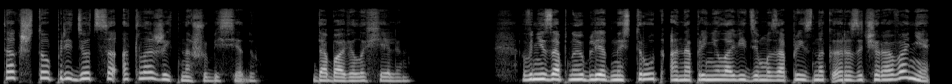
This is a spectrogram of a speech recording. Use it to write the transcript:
«Так что придется отложить нашу беседу», — добавила Хелен. Внезапную бледность Рут она приняла, видимо, за признак разочарования,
